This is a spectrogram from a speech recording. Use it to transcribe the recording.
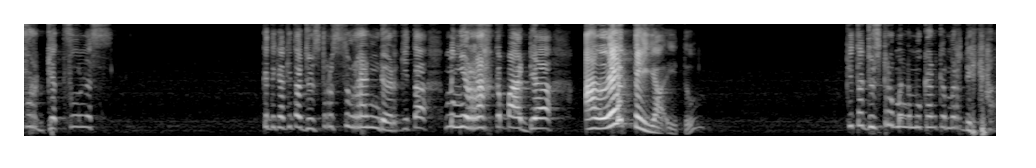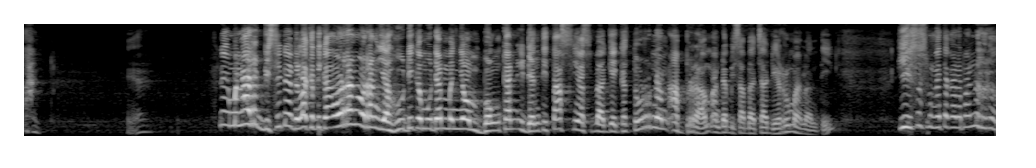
forgetfulness. Ketika kita justru surrender, kita menyerah kepada aletheia itu, kita justru menemukan kemerdekaan. Ya. Nah, yang menarik di sini adalah ketika orang-orang Yahudi kemudian menyombongkan identitasnya sebagai keturunan Abraham, Anda bisa baca di rumah nanti. Yesus mengatakan apa? No, no,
